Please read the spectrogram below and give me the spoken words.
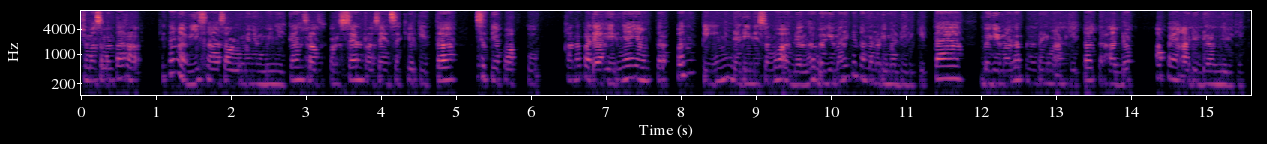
cuma sementara kita nggak bisa selalu menyembunyikan 100% rasa insecure kita setiap waktu karena pada akhirnya yang terpenting dari ini semua adalah bagaimana kita menerima diri kita, bagaimana penerimaan kita terhadap apa yang ada dalam diri kita.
